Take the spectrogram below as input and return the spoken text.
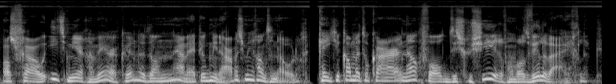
als vrouwen iets meer gaan werken, dan, nou, dan heb je ook minder arbeidsmigranten nodig. Kijk, je kan met elkaar in elk geval discussiëren van wat willen we eigenlijk.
